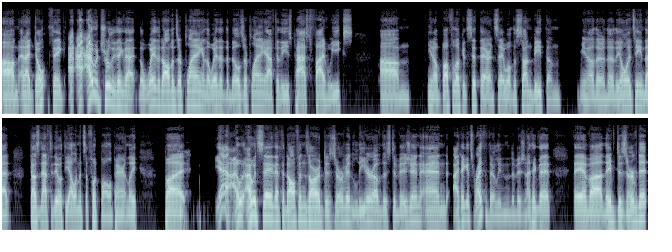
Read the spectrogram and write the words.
Um, and I don't think I, I would truly think that the way the Dolphins are playing and the way that the Bills are playing after these past five weeks, um, you know, Buffalo could sit there and say, well, the sun beat them. You know, they're, they're the only team that doesn't have to deal with the elements of football, apparently. But yeah, I, w- I would say that the Dolphins are a deserved leader of this division. And I think it's right that they're leading the division. I think that they have, uh, they've deserved it.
